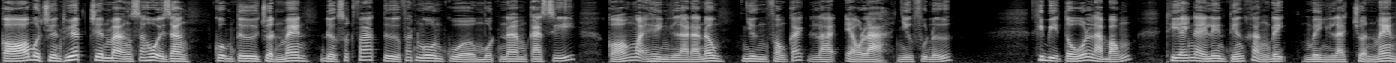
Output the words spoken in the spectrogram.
Có một truyền thuyết trên mạng xã hội rằng cụm từ chuẩn men được xuất phát từ phát ngôn của một nam ca sĩ có ngoại hình là đàn ông nhưng phong cách là ẻo lả như phụ nữ. Khi bị tố là bóng thì anh này lên tiếng khẳng định mình là chuẩn men,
